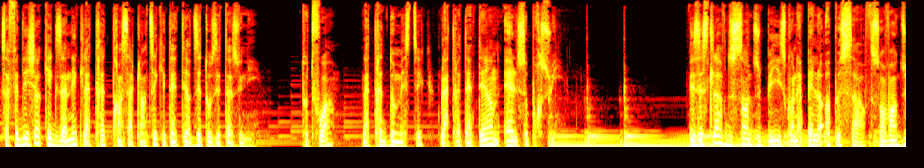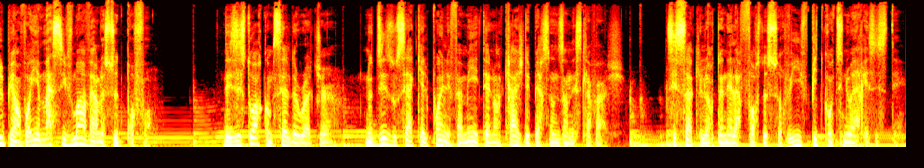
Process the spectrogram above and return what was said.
ça fait déjà quelques années que la traite transatlantique est interdite aux États-Unis. Toutefois, la traite domestique, la traite interne, elle, se poursuit. Les esclaves du centre du pays, ce qu'on appelle le Upper South, sont vendus puis envoyés massivement vers le sud profond. Des histoires comme celle de Roger nous disent aussi à quel point les familles étaient l'ancrage des personnes en esclavage. C'est ça qui leur donnait la force de survivre puis de continuer à résister.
